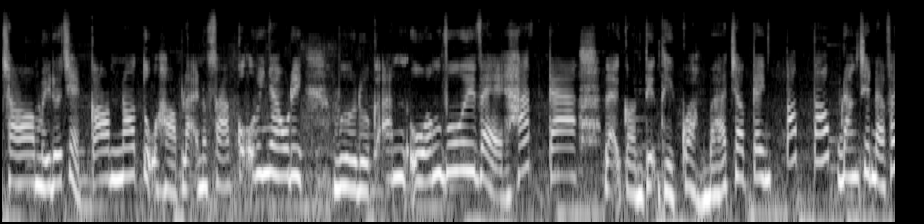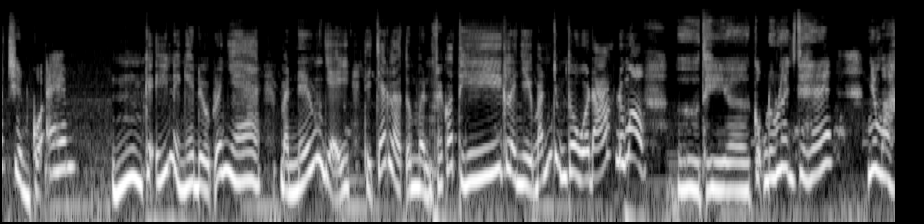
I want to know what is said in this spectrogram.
cho mấy đứa trẻ con nó tụ họp lại nó phá cỗ với nhau đi. Vừa được ăn uống vui vẻ hát ca lại còn tiện thể quảng bá cho kênh top top đang trên đà phát triển của em. Ừ, cái ý này nghe được đó nha. Mà nếu như vậy thì chắc là tụi mình phải có thiệt là nhiều bánh trung thu ở đó đúng không? ừ thì uh, cũng đúng là như thế. Nhưng mà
